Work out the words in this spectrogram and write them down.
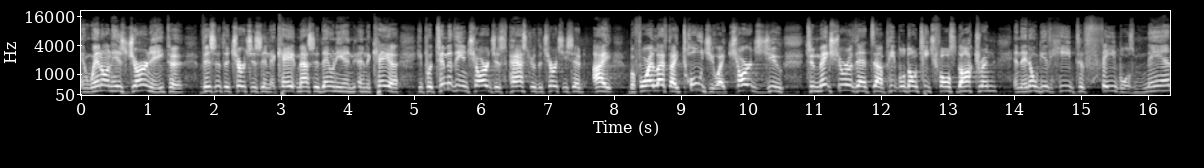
and went on his journey to visit the churches in Achaia, Macedonia and, and Achaia, he put Timothy in charge as pastor of the church. He said, I, before I left, I told you, I charged you to make sure that uh, people don't teach false doctrine and they don't give heed to fables, man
